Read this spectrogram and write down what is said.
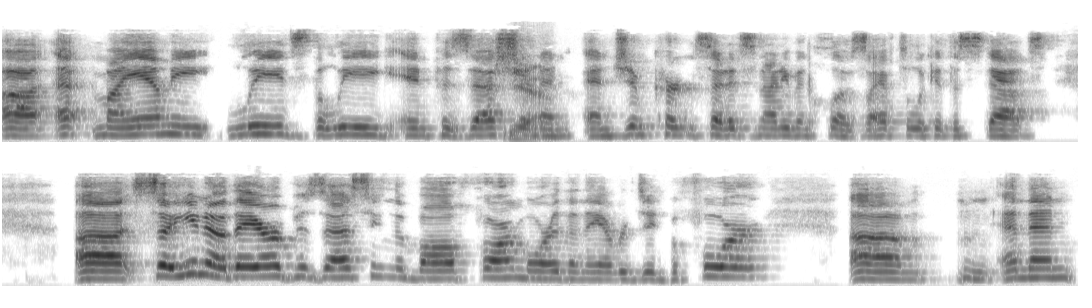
uh, Miami leads the league in possession, yeah. and, and Jim Curtin said it's not even close. I have to look at the stats. Uh, so you know they are possessing the ball far more than they ever did before. Um, and then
